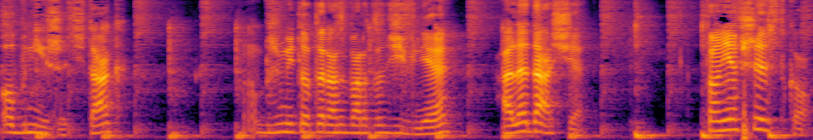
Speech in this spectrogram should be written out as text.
obniżyć, tak? No, brzmi to teraz bardzo dziwnie, ale da się. To nie wszystko.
